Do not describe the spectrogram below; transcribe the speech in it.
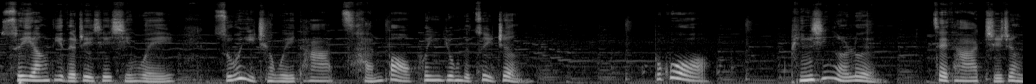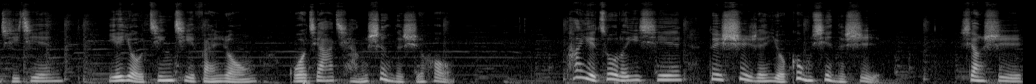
隋炀帝的这些行为，足以成为他残暴昏庸的罪证。不过，平心而论，在他执政期间，也有经济繁荣、国家强盛的时候。他也做了一些对世人有贡献的事，像是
